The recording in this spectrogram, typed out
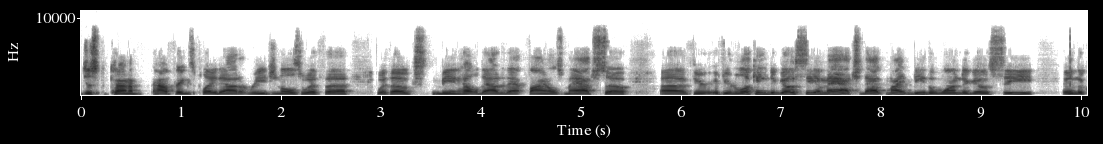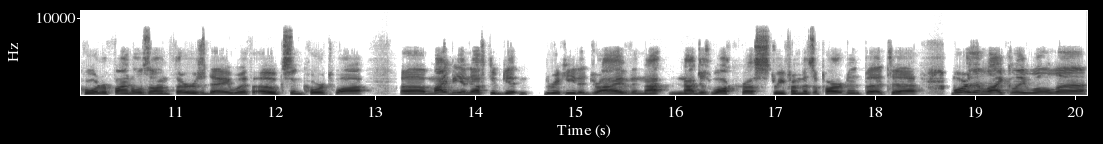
just kind of how things played out at regionals with uh, with Oaks being held out of that finals match. So uh, if you're if you're looking to go see a match, that might be the one to go see in the quarterfinals on Thursday with Oaks and Courtois. Uh, might be enough to get Ricky to drive and not not just walk across the street from his apartment, but uh, more than likely we'll uh,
